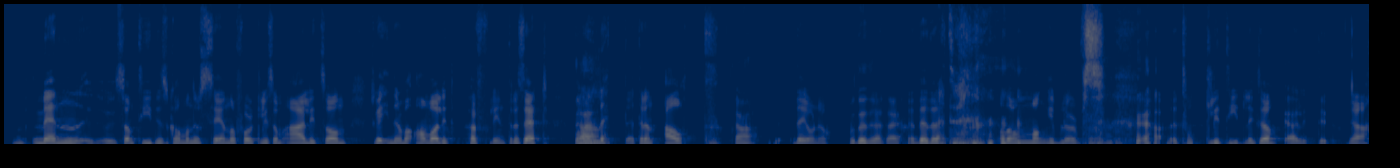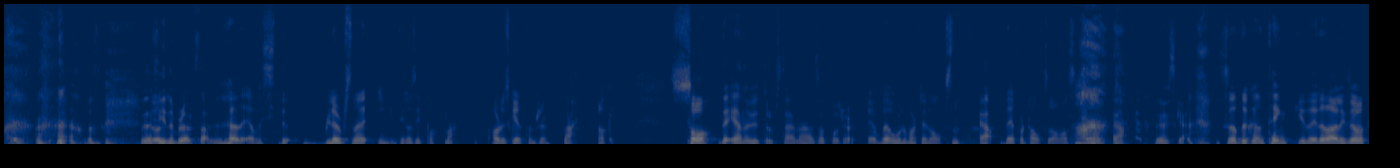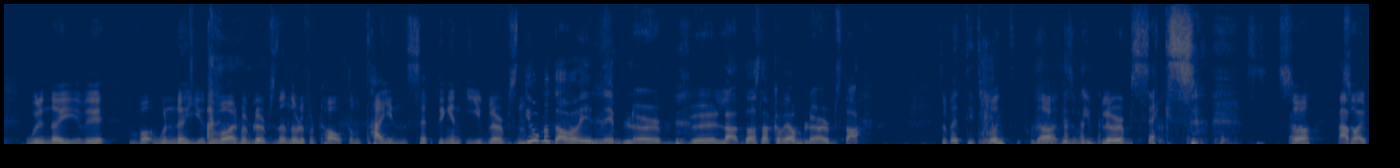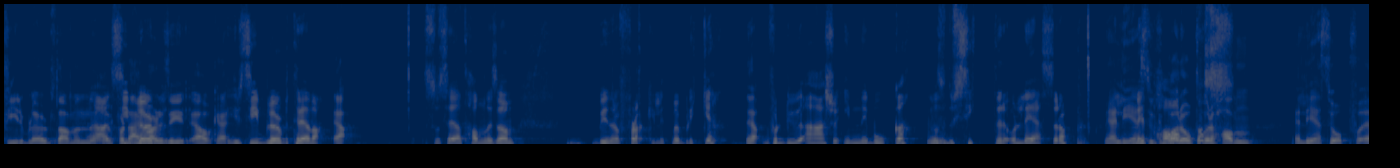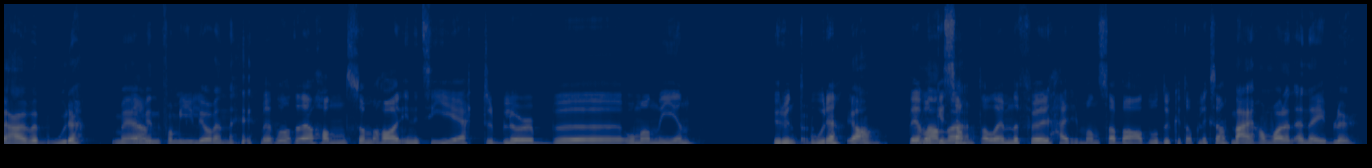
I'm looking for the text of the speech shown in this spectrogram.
Men uh, samtidig så kan man jo se når folk liksom er litt sånn Skal jeg innrømme, Han var litt høflig interessert, og Ja. han lette etter en out. ja. Det, det gjorde han jo. Og det dreit jeg i. Det dreit du. Og det var mange blurbs. ja. Det tok litt tid, liksom. Ja, litt tid. Ja. Men det er fine blurbs, da. Ja, det Blurbsene er ingenting å si på. Nei. Har du skrevet dem sjøl? Nei. Ok. Så Det ene utropstegnet har jeg satt på sjøl. Ole Martin Alfsen. Ja. Det fortalte du om, altså. Ja, det husker jeg. Så du kan tenke dere da liksom hvor nøye, vi, hva, hvor nøye du var med blurbsene når du fortalte om tegnsettingen i blurbsen. Jo, men da var vi inne i blurb Da snakka vi om blurbs, da. Så på et tidspunkt, da liksom i blurb 6 Så, Ja. Det er så bare fire blurbs, da, men Ja, for si deg blurb- var det sikkert Ja, ok. Si blurb 3, da. Ja. Så ser jeg at han liksom begynner å flakke litt med blikket. Ja. For du er så inn i boka. Altså Du sitter og leser opp. Men jeg leser jo ikke bare opp for han. Jeg leser jo opp for Jeg er jo ved bordet med Ja. min familie og venner. Men på en måte det er jo han som har initiert blurb-omanien rundt bordet. Ja. Det var han, ikke samtaleemne før Herman Sabado dukket opp, liksom. Nei, han var en enabler.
